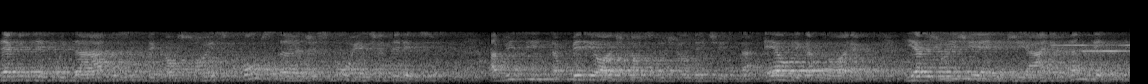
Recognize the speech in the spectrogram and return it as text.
deve ter cuidados e precauções constantes com este endereço. A visita periódica ao cirurgião dentista é obrigatória e a sua higiene diária também.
